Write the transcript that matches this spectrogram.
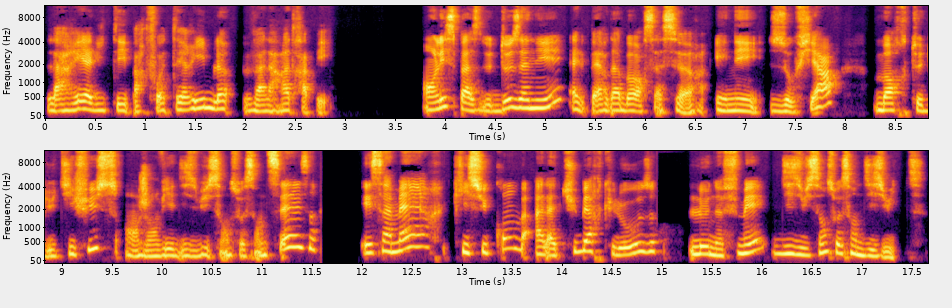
la réalité parfois terrible va la rattraper. En l'espace de deux années, elle perd d'abord sa sœur aînée Zofia, morte du typhus en janvier 1876, et sa mère qui succombe à la tuberculose le 9 mai 1878.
